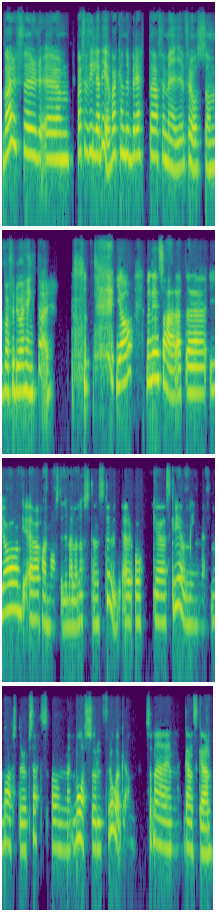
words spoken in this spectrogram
Varför, um, varför vill jag det? Vad kan du berätta för mig, för oss, om varför du har hängt där? ja, men det är så här att eh, jag eh, har en master i Mellanösternstudier och eh, skrev min masteruppsats om Mosulfrågan som är en ganska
